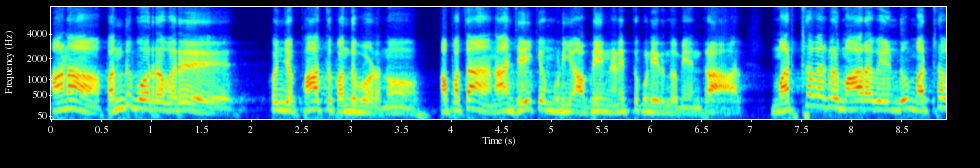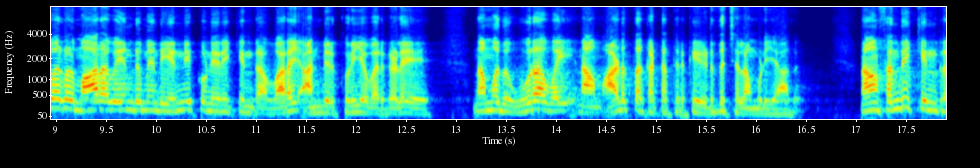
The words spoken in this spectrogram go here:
ஆனா பந்து போடுறவரு கொஞ்சம் பார்த்து பந்து போடணும். அப்பதான் நான் ஜெயிக்க முடியும் அப்படின்னு நினைத்து கொண்டிருந்தோம் என்றால் மற்றவர்கள் மாற வேண்டும் மற்றவர்கள் மாற வேண்டும் என்று எண்ணிக்கொண்டிருக்கின்ற வரை அன்பிற்குரியவர்களே நமது உறவை நாம் அடுத்த கட்டத்திற்கு எடுத்து செல்ல முடியாது. நாம் சந்திக்கின்ற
